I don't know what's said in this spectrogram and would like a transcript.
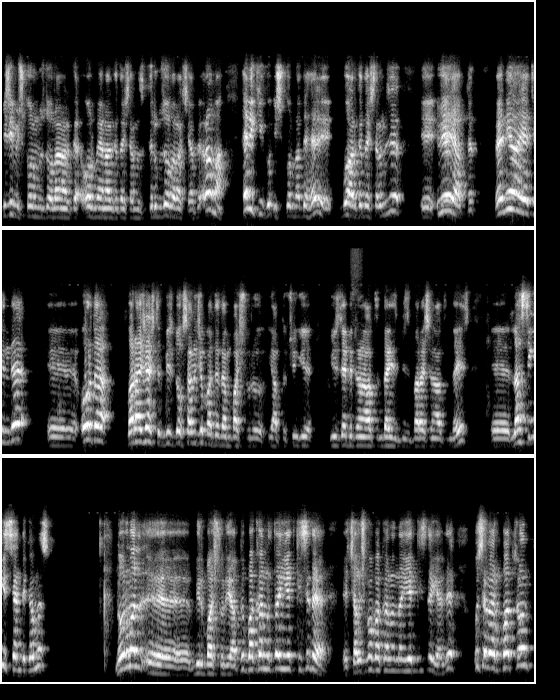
bizim iş kolumuzda olan olmayan arkadaşlarımız kırmızı olarak şey yapıyor ama her iki iş koluna da her bu arkadaşlarımızı e, üye yaptık ve nihayetinde e, orada baraj açtık. Biz 90. maddeden başvuru yaptık. Çünkü yüzde birin altındayız. Biz barajın altındayız. E, Lastik İş Sendikamız normal e, bir başvuru yaptı. Bakanlıktan yetkisi de, e, Çalışma Bakanlığı'ndan yetkisi de geldi. Bu sefer patron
